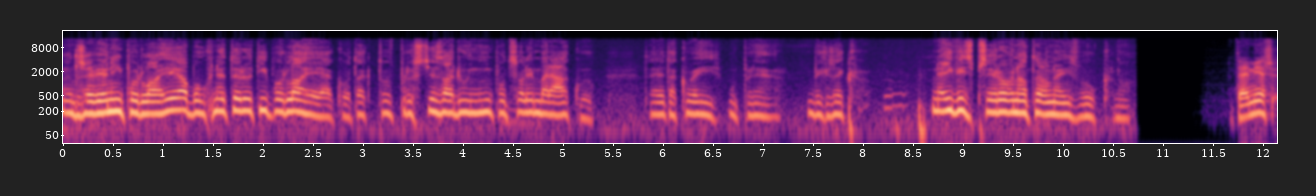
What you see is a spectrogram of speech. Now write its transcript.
dřevěný podlahy a bouchnete do té podlahy, jako, tak to prostě zaduní po celém baráku. To je takový úplně, bych řekl, nejvíc přirovnatelný zvuk. No. Téměř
